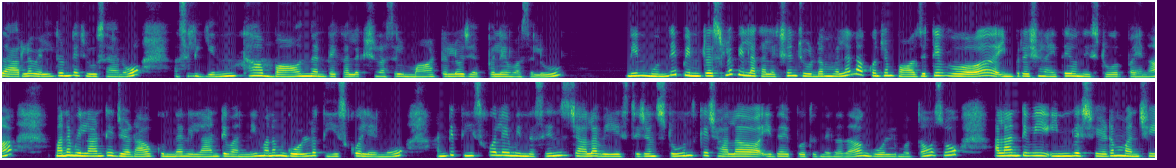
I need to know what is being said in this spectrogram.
దారిలో వెళ్తుంటే చూశాను అసలు ఎంత బాగుందంటే కలెక్షన్ అసలు మాటల్లో చెప్పలేమసలు. నేను ముందే పింట్రెస్ట్‌లో వీళ్ళ కలెక్షన్ చూడడం వల్ల నాకు కొంచెం పాజిటివ్ ఇంప్రెషన్ అయితే ఉంది స్టోర్ పైన. మనం ఇలాంటి జడావ్, కుందన్ ఇలాంటివన్నీ మనం గోల్డ్‌లో తీసుకోలేము. అంటే తీసుకోలేము ఇన్ ద సెన్స్ చాలా వేస్టేజ్ అండ్ స్టోన్స్‌కే చాలా ఇదైపోతుంది కదా గోల్డ్ మొత్తం. సో, అలాంటివి ఇన్వెస్ట్ చేయడం మంచి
